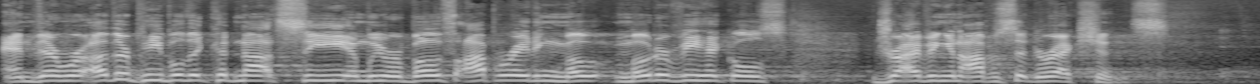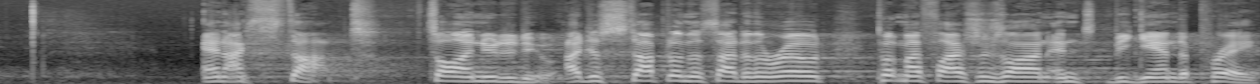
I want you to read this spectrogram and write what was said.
And there were other people that could not see, and we were both operating mo- motor vehicles driving in opposite directions. And I stopped. That's all I knew to do. I just stopped on the side of the road, put my flashers on, and began to pray.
